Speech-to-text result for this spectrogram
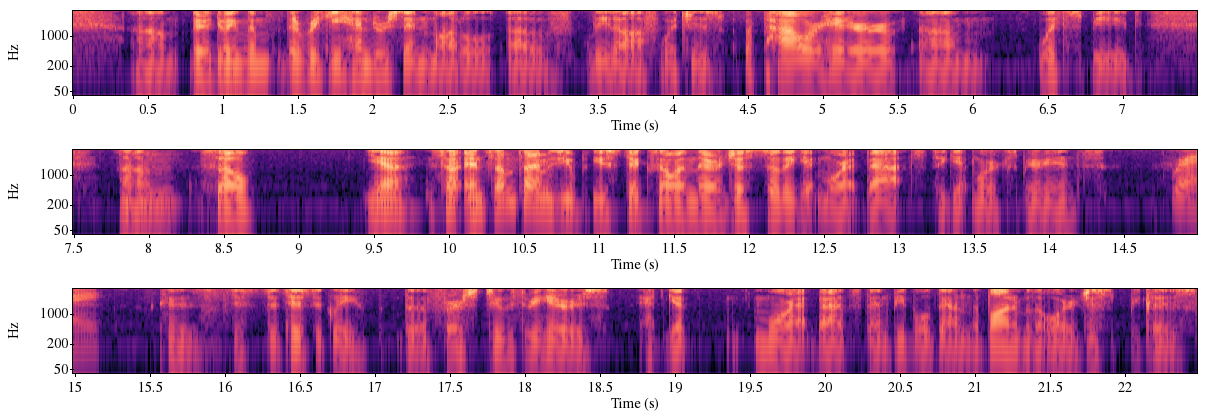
um, they're doing the the Rickey Henderson model of leadoff, which is a power hitter um, with speed. Um, So yeah, so, and sometimes you you stick someone there just so they get more at bats to get more experience Right. because just statistically, the first two three hitters get more at bats than people down the bottom of the order just because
